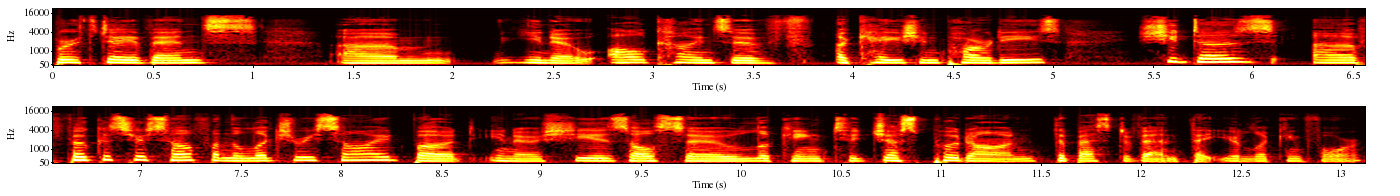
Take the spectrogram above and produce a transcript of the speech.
birthday events. Um, you know, all kinds of occasion parties she does uh, focus herself on the luxury side, but you know she is also looking to just put on the best event that you're looking for.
